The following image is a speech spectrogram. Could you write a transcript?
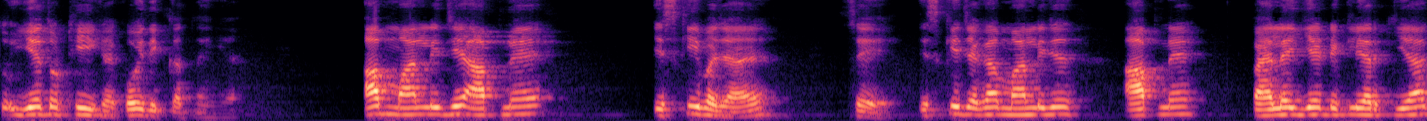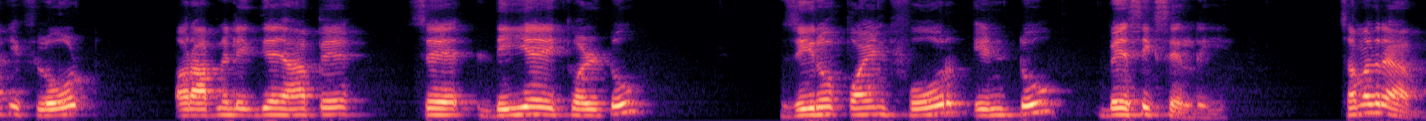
तो ये तो ठीक है, कोई दिक्कत नहीं है। अब मान लीजिए आपने इसकी बजाय से, इसकी जगह मान लीजिए आपने पहले ये डिक्लेयर किया कि फ्लोट और आपने लिख दिया यहाँ पे से D A equal to zero point four into basic salary समझ रहे हैं आप?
